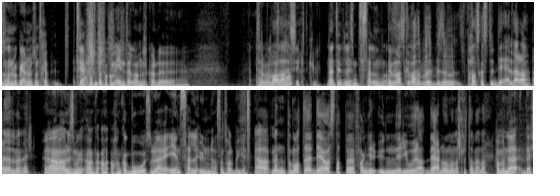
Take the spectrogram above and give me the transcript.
sånn du må gå gjennom sånn tre, tre porter for å komme inn til landet, så kan du Det hadde Hva vært da? eh, sykt kult. Nei, til, liksom til cellen. Ja, men hva skal, hva, liksom, han skal studere der, da? Er det det du mener? Ja, liksom, han, kan- han kan bo og studere i en celle under sentralbygget. Ja, Men på en måte det å stappe fanger under jorda, det er noe man har slutta med, da. Ja, men det, det er det,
